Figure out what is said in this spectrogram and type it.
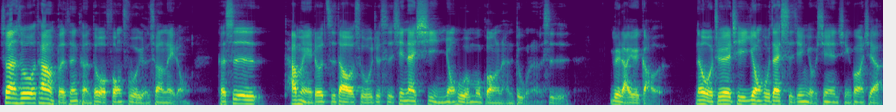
虽然说他们本身可能都有丰富的原创内容，可是他们也都知道说，就是现在吸引用户的目光难度呢是越来越高了。那我觉得，其实用户在时间有限的情况下，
